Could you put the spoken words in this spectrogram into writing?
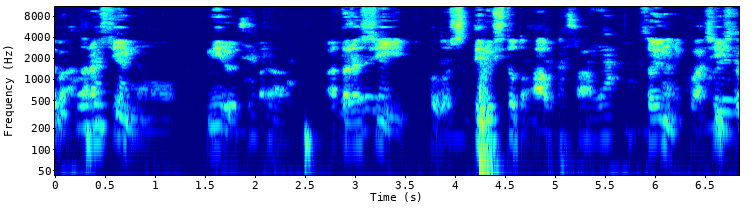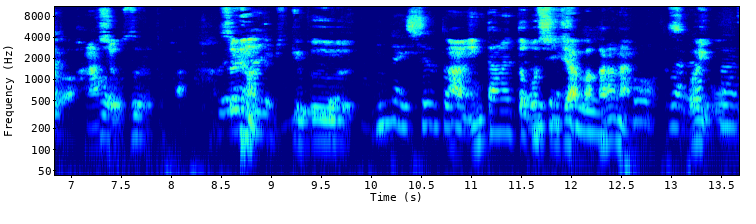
えば新しいものを見るとか、新しいことを知ってる人と会うとか、そういうのに詳しい人と話をするとか、そういうのって結局、あインターネット越しじゃわからないものすごい多い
